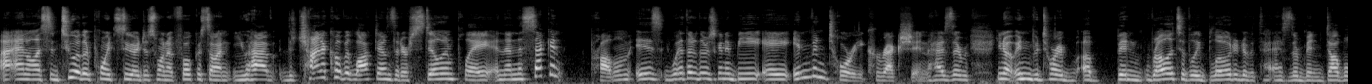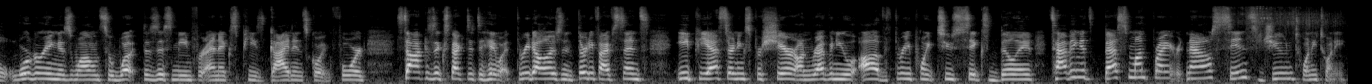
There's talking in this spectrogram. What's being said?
uh, analysts. And two other points, too, I just want to focus on. You have the China COVID lockdowns that are still in play. And then the second problem is whether there's going to be a inventory correction. Has there, you know, inventory uh, been relatively bloated? Has there been double ordering as well? And so, what does this mean for NXP's guidance going forward? Stock is expected to hit what three dollars and thirty-five cents EPS earnings per share on revenue of 3.26 billion. It's having its best month right now since June 2020.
